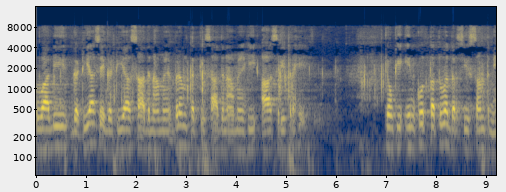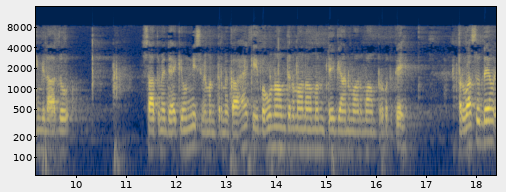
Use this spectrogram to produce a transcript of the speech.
वाली घटिया से घटिया साधना में, ब्रह्म तक की साधना में ही आश्रित रहे, क्योंकि इनको तत्वदर्शी संत नहीं मिला, जो सातवें अध्याय के उन्नीसवें मंत्र में कहा है कि बहु नाम जन्मा नाम अंते ज्ञानवान माम प्रबदते और वासुदेव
